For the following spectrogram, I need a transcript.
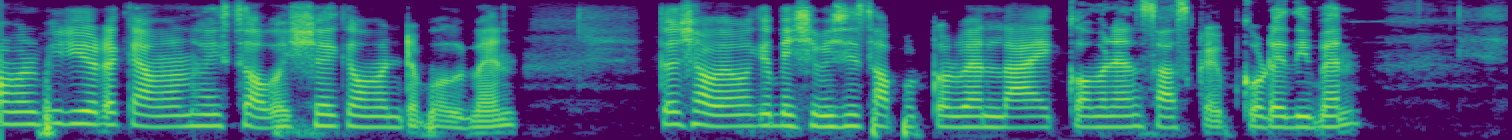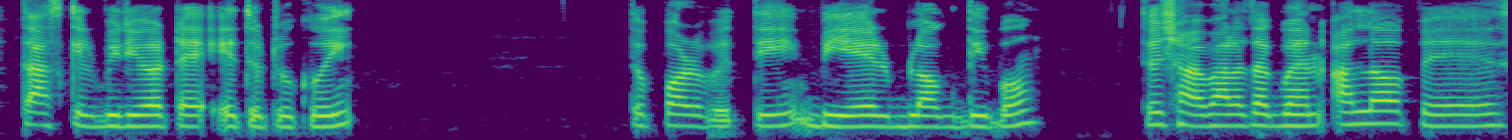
আমার ভিডিওটা কেমন হয়েছে অবশ্যই কমেন্টে বলবেন। তো সবাই আমাকে বেশি বেশি সাপোর্ট করবেন লাইক কমেন্ট অ্যান্ড সাবস্ক্রাইব করে দিবেন। তো আজকের ভিডিওটা এতটুকুই। তো পরবর্তী বিয়ের ব্লগ দিব। তো সবাই ভালো থাকবেন। আল্লাহ হাফেজ।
